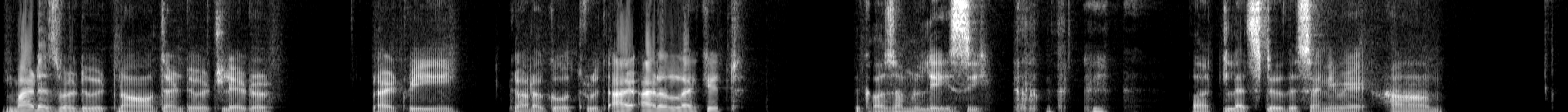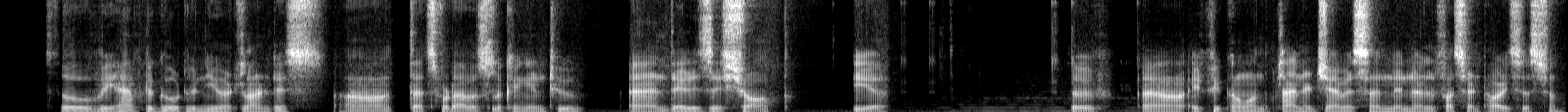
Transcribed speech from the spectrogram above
might as well do it now than do it later. Right we gotta go through th- i i don't like it because i'm lazy. But let's do this anyway. Um so we have to go to new atlantis. Uh that's what i was looking into. And there is a shop here. So uh, if you come on the planet Jemison in alpha centauri system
